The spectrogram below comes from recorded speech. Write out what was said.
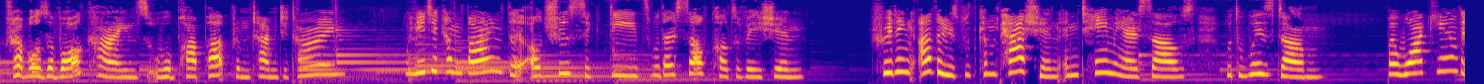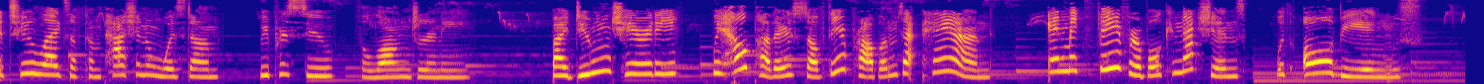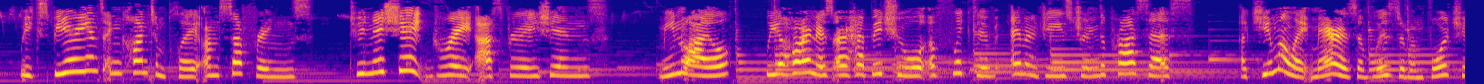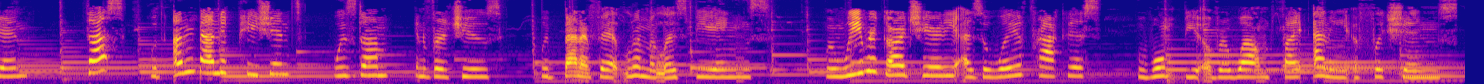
Troubles of all kinds will pop up from time to time. We need to combine the altruistic deeds with our self cultivation, treating others with compassion and taming ourselves with wisdom. By walking the two legs of compassion and wisdom, we pursue the long journey. By doing charity, we help others solve their problems at hand and make favorable connections with all beings. We experience and contemplate on sufferings to initiate great aspirations. Meanwhile, we harness our habitual afflictive energies during the process, accumulate merits of wisdom and fortune. Thus, with unbounded patience, wisdom, and virtues, we benefit limitless beings. When we regard charity as a way of practice, we won't be overwhelmed by any afflictions.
